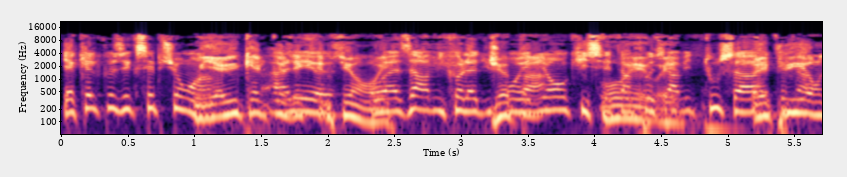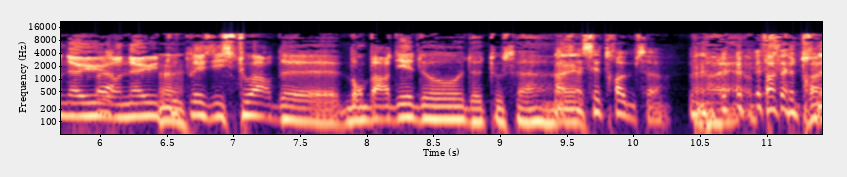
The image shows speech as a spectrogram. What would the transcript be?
Il y a quelques exceptions. Hein. il y a eu quelques Allez, euh, exceptions, Au oui. hasard, Nicolas Dupont-Aignan qui s'est un peu oui. servi de tout ça. Et etc. puis on a eu Voilà. on a eu toutes les histoires de bombardiers d'eau, de tout ça. Ah, ça c'est Trump, ça. Ouais, Pas que Trump.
